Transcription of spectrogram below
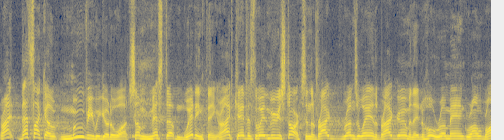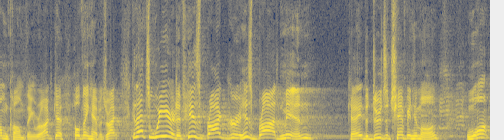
Right? That's like a movie we go to watch, some messed up wedding thing, right? Okay, that's the way the movie starts. And the bride runs away and the bridegroom and the whole romantic rom com thing, right? Okay, whole thing happens, right? Because that's weird if his bridegroom, his bride men, okay, the dudes that champion him on, want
